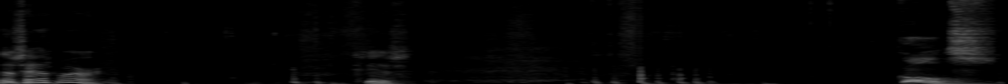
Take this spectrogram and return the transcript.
Nou, zeg het maar. Chris. Colts.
